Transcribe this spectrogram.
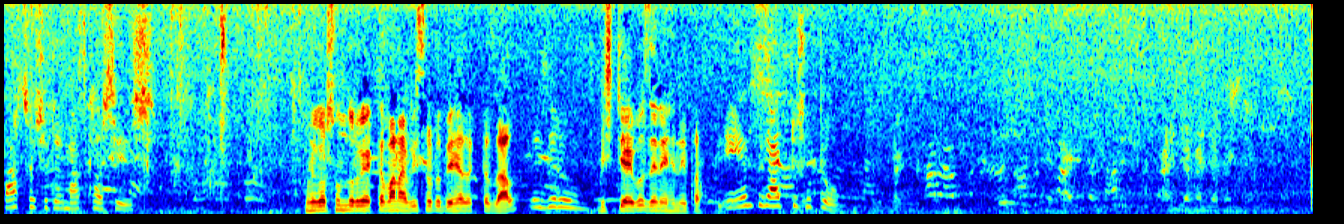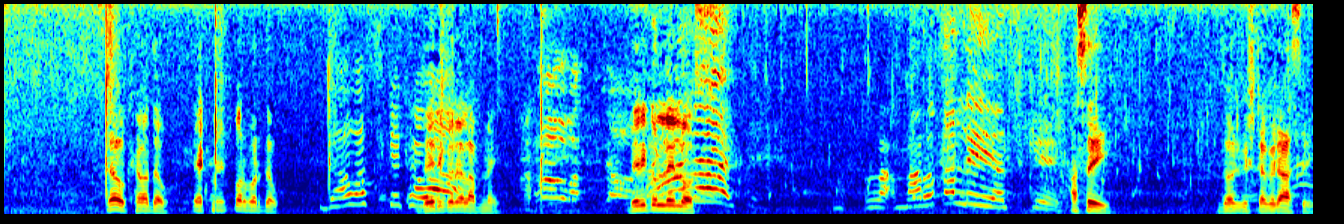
পাঁচ ছয়শো টাকার মাছ খাওয়া শেষ। মনে কর সুন্দর করে একটা বানাবি ছোট দেখে একটা জাল। বৃষ্টি আইব জেনে হেনে থেকে আরেকটু ছোট। দাও খেওয়া দাও। এক মিনিট পর পর দাও। যাও আজকে খাওয়া। দেরি করে লাভ নাই। দেরি করলেই লস মারো তাহলে আজকে। আছেই। দশ বিশটা করে আছেই।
